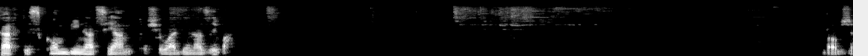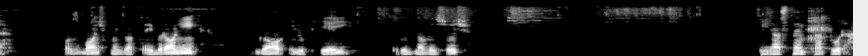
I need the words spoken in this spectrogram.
Karty z kombinacjami, to się ładnie nazywa. Dobrze. Pozbądźmy go tej broni. Go lub jej. Trudno wyczuć. I następna tura.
